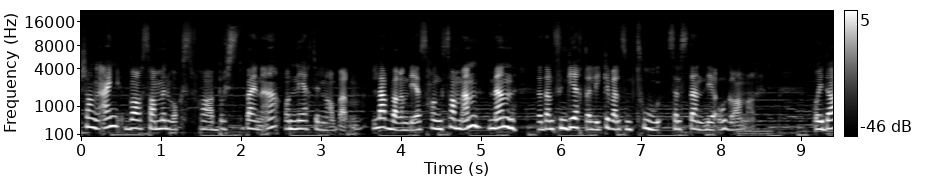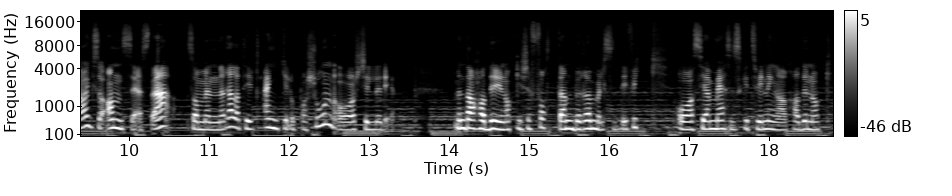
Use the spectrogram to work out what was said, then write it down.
Chang og Eng var sammenvokst fra brystbeinet og ned til navlen. Leveren deres hang sammen, men den fungerte likevel som to selvstendige organer. Og i dag så anses det som en relativt enkel operasjon å skille de. Men da hadde de nok ikke fått den berømmelsen de fikk, og siamesiske tvillinger hadde nok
